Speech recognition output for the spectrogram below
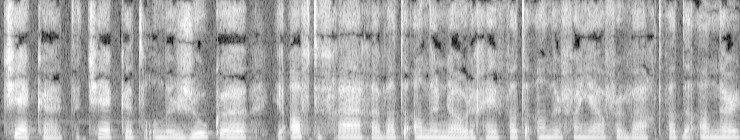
checken, te checken, te onderzoeken, je af te vragen wat de ander nodig heeft, wat de ander van jou verwacht, wat de ander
